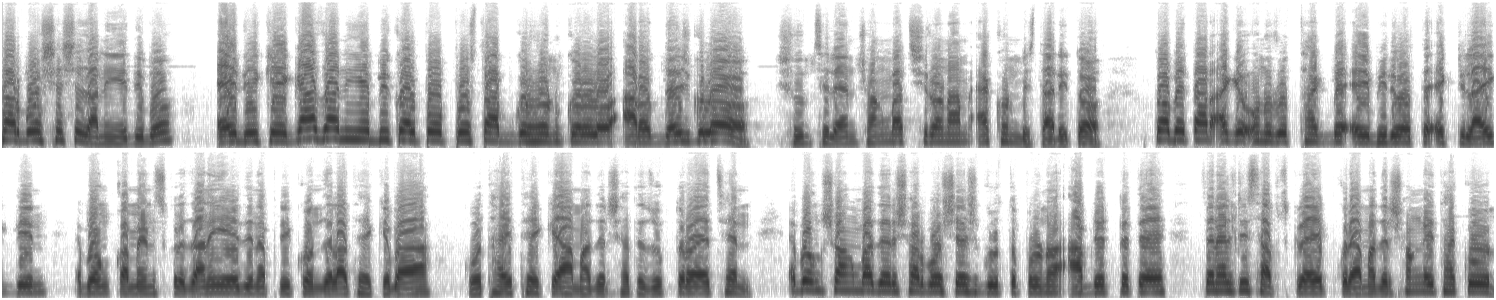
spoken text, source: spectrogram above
সর্বশেষে জানিয়ে দিব, এদিকে গাজা নিয়ে বিকল্প প্রস্তাব গ্রহণ করল আরব দেশগুলো। শুনছিলেন সংবাদ শিরোনাম এখন বিস্তারিত। তবে তার আগে অনুরোধ থাকবে এই ভিডিওতে একটি লাইক দিন এবং কমেন্টস করে জানিয়ে দিন আপনি কোন জেলা থেকে বা কোথায় থেকে আমাদের সাথে যুক্ত রয়েছেন। এবং সংবাদের সর্বশেষ গুরুত্বপূর্ণ আপডেট পেতে চ্যানেলটি সাবস্ক্রাইব করে আমাদের সঙ্গেই থাকুন।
